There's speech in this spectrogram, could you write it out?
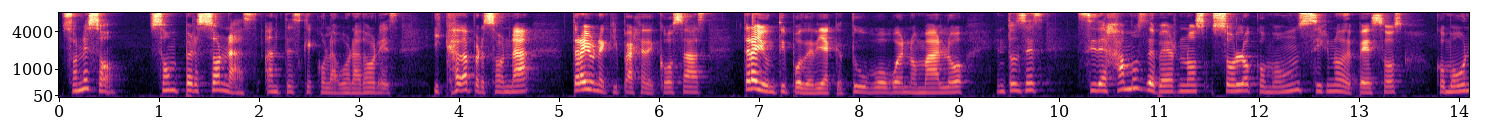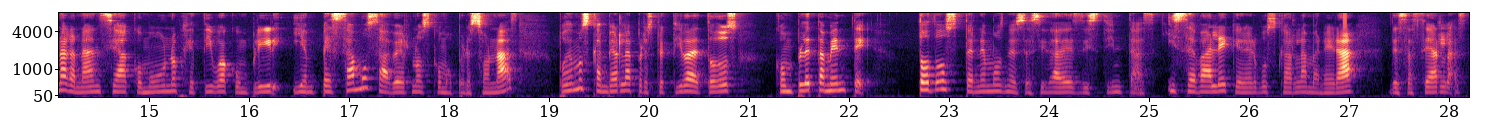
son eso, son personas antes que colaboradores. Y cada persona trae un equipaje de cosas, trae un tipo de día que tuvo, bueno o malo. Entonces, si dejamos de vernos solo como un signo de pesos, como una ganancia, como un objetivo a cumplir y empezamos a vernos como personas, podemos cambiar la perspectiva de todos completamente. Todos tenemos necesidades distintas y se vale querer buscar la manera de saciarlas.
